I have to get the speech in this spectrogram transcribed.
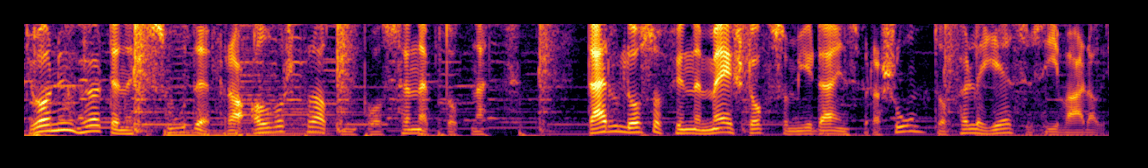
Du har nå hørt en episode fra Alvorspraten på sennep.nett. Der vil du også finne mer stoff som gir deg inspirasjon til å følge Jesus i hverdagen.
